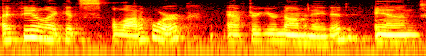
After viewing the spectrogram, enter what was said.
I feel like it's a lot of work after you're nominated, and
